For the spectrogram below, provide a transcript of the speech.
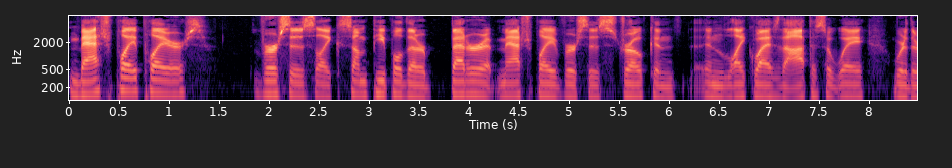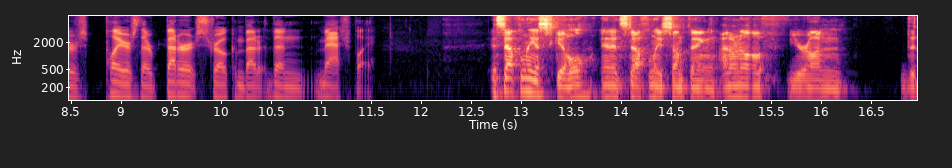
match play players versus like some people that are better at match play versus stroke and and likewise the opposite way where there's players that are better at stroke and better than match play it's definitely a skill and it's definitely something i don't know if you're on the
